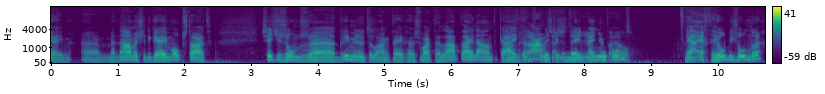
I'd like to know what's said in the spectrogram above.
game. Eh, met name als je de game opstart, zit je soms eh, drie minuten lang tegen zwarte laadtijden aan te kijken. raar voordat je in de main menu komt. Ja, echt heel bijzonder.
